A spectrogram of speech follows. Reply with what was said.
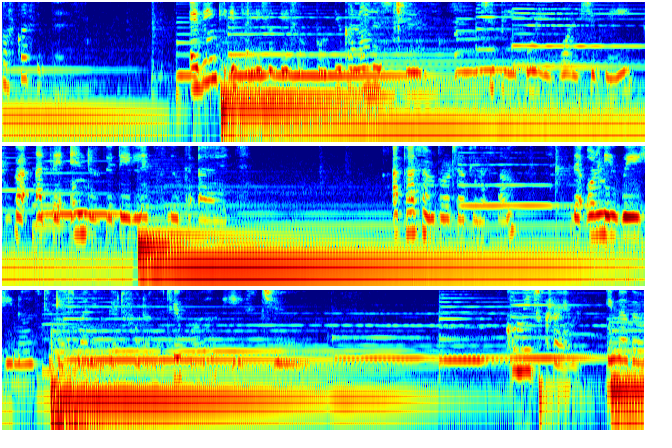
Of course it does. I think it's a little bit of both. You can always choose to be who you want to be, but at the end of the day, let's look at a person brought up in a slum. The only way he knows to get money or get food on the table is to commit crime in other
